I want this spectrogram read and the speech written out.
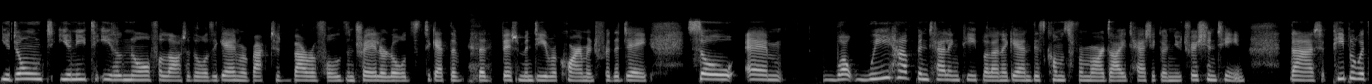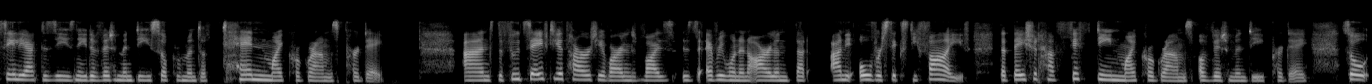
you don't you need to eat an awful lot of those again we're back to barrowfuls and trailer loads to get the, the vitamin d requirement for the day so um, what we have been telling people, and again, this comes from our dietetic and nutrition team, that people with celiac disease need a vitamin D supplement of 10 micrograms per day. And the Food Safety Authority of Ireland advises everyone in Ireland that any over 65 that they should have 15 micrograms of vitamin D per day. So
